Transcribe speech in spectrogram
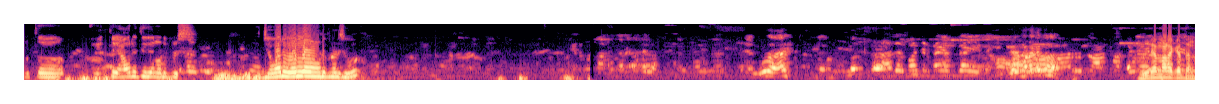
ಮತ್ತು ಎತ್ತು ಯಾವ ರೀತಿ ಇದೆ ನೋಡಿ ಫ್ರೆಂಡ್ಸ್ ಜವಾರಿ ಓರಿಗಳು ನೋಡಿ ಫ್ರೆಂಡ್ಸ್ ಇವು. ವಿಡಿಯೋ ಮಾಡಕತ್ತಾನ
